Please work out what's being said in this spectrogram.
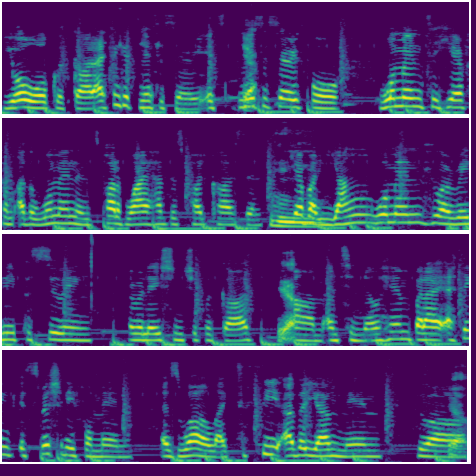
your walk with god i think it's necessary it's yeah. necessary for women to hear from other women and it's part of why i have this podcast and mm. hear about young women who are really pursuing a relationship with god yeah. um, and to know him but I, I think especially for men as well like to see other young men who are, yeah.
